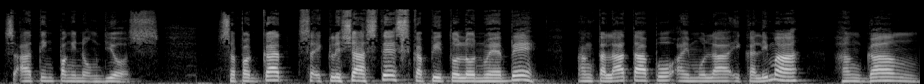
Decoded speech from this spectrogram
sa ating Panginoong Diyos. Sapagkat sa Ecclesiastes Kapitulo 9, ang talata po ay mula ikalima hanggang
